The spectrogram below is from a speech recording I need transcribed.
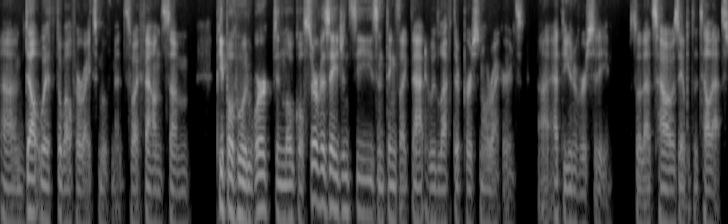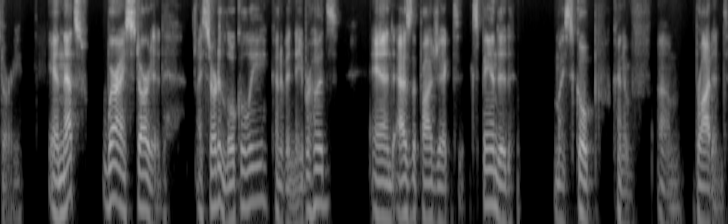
um, dealt with the welfare rights movement. So I found some people who had worked in local service agencies and things like that who had left their personal records uh, at the university. So that's how I was able to tell that story. And that's where I started. I started locally, kind of in neighborhoods. And as the project expanded, my scope kind of um, broadened.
